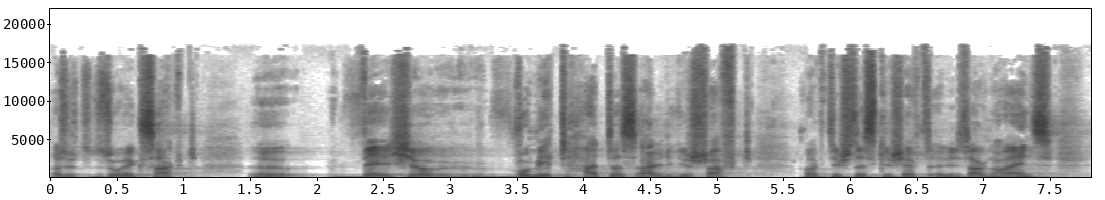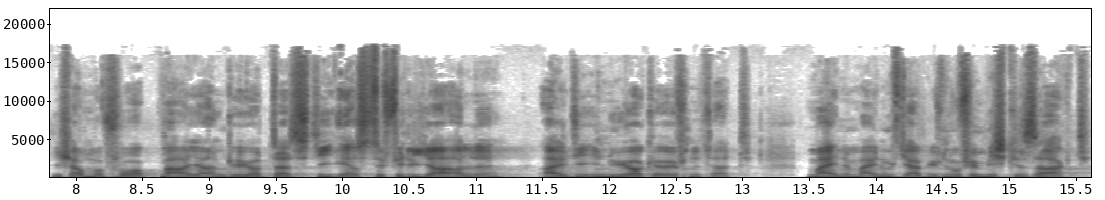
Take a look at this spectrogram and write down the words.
also so exakt, äh, welcher, womit hat das Aldi geschafft, praktisch das Geschäft. Ich sage noch eins, ich habe mal vor ein paar Jahren gehört, dass die erste Filiale Aldi in New York eröffnet hat. Meine Meinung, die habe ich nur für mich gesagt,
